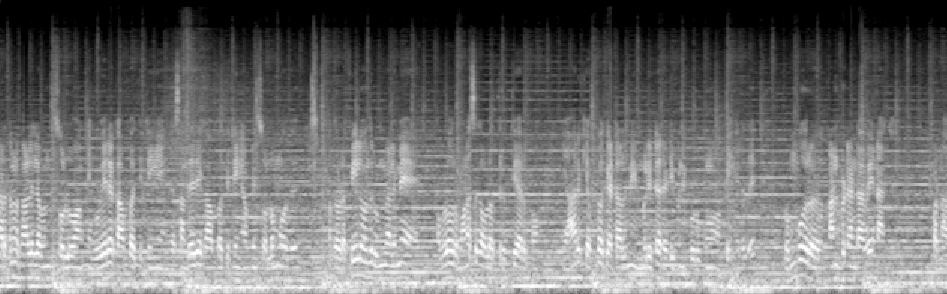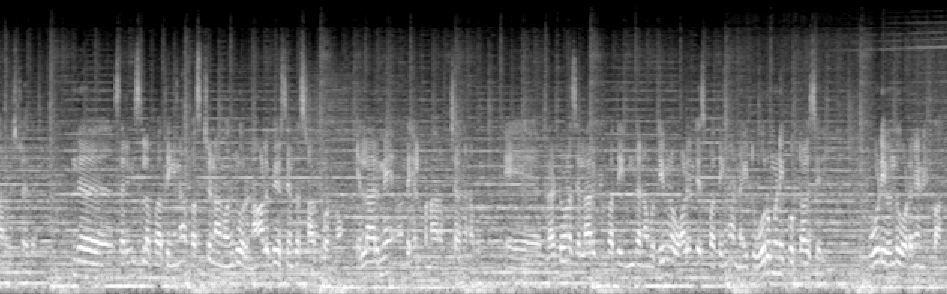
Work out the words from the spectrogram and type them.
அடுத்த நாள் காலையில் வந்து சொல்லுவாங்க எங்கள் உயிரை காப்பாற்றிட்டீங்க எங்கள் சந்ததியை காப்பாற்றிட்டீங்க அப்படின்னு சொல்லும் போது அதோட ஃபீல் வந்து உண்மையாலுமே அவ்வளோ ஒரு மனசுக்கு அவ்வளோ திருப்தியாக இருக்கும். யாருக்கு எப்போ கேட்டாலுமே இம்மிடியட்டாக ரெடி பண்ணி கொடுக்கணும் அப்படிங்கிறது ரொம்ப ஒரு கான்ஃபிடென்ட்டாகவே நாங்கள் பண்ண ஆரம்பிச்சிட்டது. இந்த சர்வீஸில் பார்த்தீங்கன்னா ஃபஸ்ட்டு நாங்கள் வந்துட்டு ஒரு நாலு பேர் சேர்ந்து ஸ்டார்ட் பண்ணோம். எல்லாருமே வந்து ஹெல்ப் பண்ண ஆரம்பித்தாங்க நம்ம. பிளட் டோனர்ஸ் எல்லாருமே பார்த்தீங்கன்னா இந்த நம்ம டீமில் வாலண்டியர்ஸ் பார்த்தீங்கன்னா நைட்டு ஒரு மணி கூப்பிட்டாலும் சரி ஓடி வந்து உடனே நிற்பாங்க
